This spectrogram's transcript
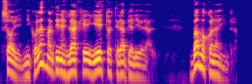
Soy Nicolás Martínez Laje y esto es Terapia Liberal. Vamos con la intro.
